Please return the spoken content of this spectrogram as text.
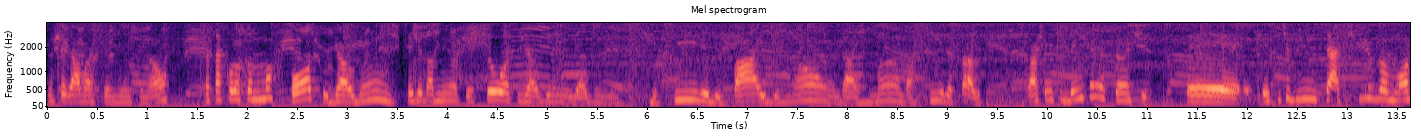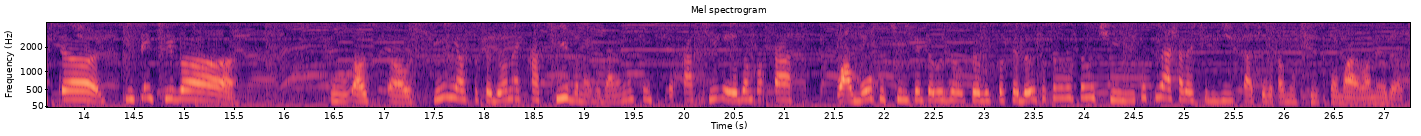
não chegava a ser muito não. Já tá colocando uma foto de alguém, seja da mesma pessoa, seja alguém, de alguém do filho, do pai, do irmão, da irmã, da filha, sabe? Eu achei isso bem interessante. É, esse tipo de iniciativa mostra, incentiva o, aos, aos times, aos torcedores, né? Cativa, na verdade, não incentiva, é cativa eles a mostrar o amor que o time tem pelo, pelo torcedor e o torcedor pelo time. O que vocês acharam desse tipo de iniciativa que alguns times tomaram lá na Europa?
